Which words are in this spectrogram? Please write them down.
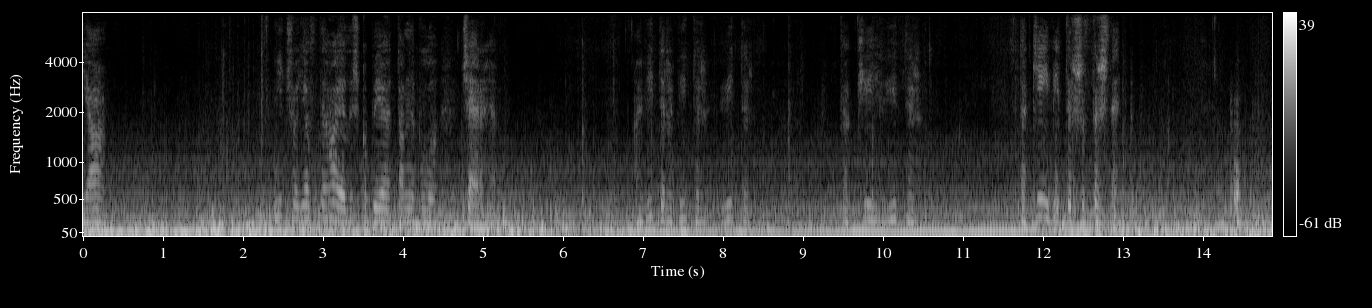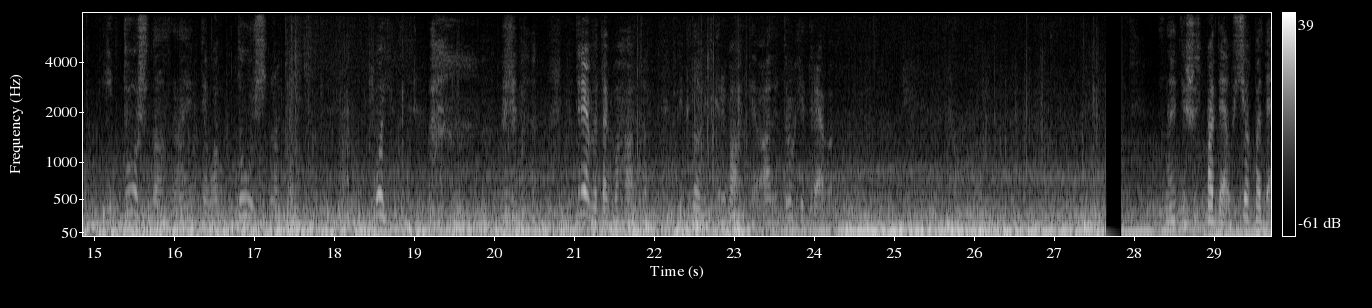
Я нічого, я встигаю, лише коли там не було черги. А вітер, вітер, вітер. Такий вітер. Такий вітер, що страшне. І душно, знаєте, от душно. Ой. Не треба так багато вікно відкривати, але трохи треба. Знаєте, щось паде, все паде.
